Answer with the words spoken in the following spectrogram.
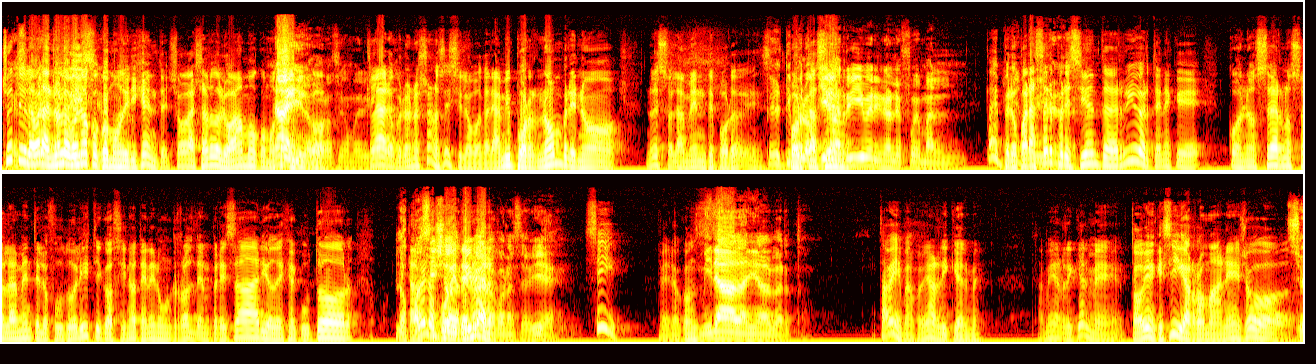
Yo te un la verdad, no lo conozco como pero- dirigente. Yo a Gallardo lo amo como Nadie técnico. lo como claro, pero no, yo no sé si lo votaré. A mí por nombre no, no es solamente por es Pero el tipo lo quiere a River y no le fue mal. Pero para ser presidente de River tenés que conocer no solamente lo futbolístico, sino tener un rol de empresario, de ejecutor. Los vez lo pasillos de River tener. lo conoce bien. Sí, pero con... Mirá a Daniel Alberto. Está bien, poner a Riquelme. También Riquelme, todo bien que siga Román, ¿eh? Yo, Sí.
